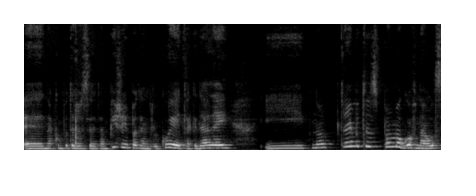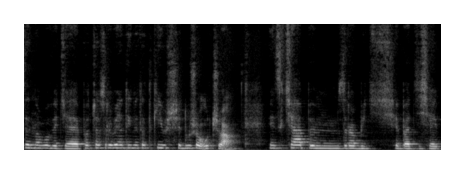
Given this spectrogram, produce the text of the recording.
Yy, Na komputerze sobie tam piszę i potem drukuję i tak dalej. I no, trochę mi to pomogło w nauce, no bo wiecie, podczas robienia tej notatki już się dużo uczyłam. Więc chciałabym zrobić chyba dzisiaj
